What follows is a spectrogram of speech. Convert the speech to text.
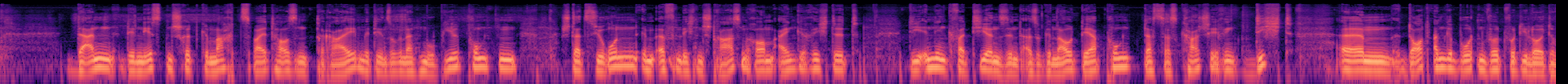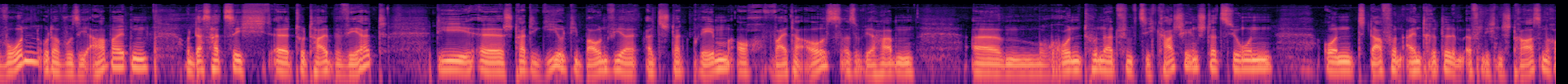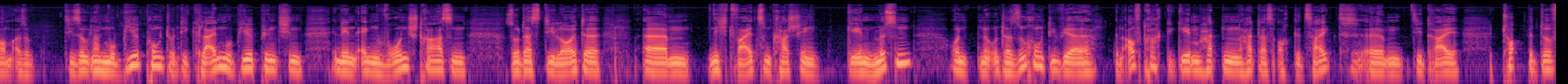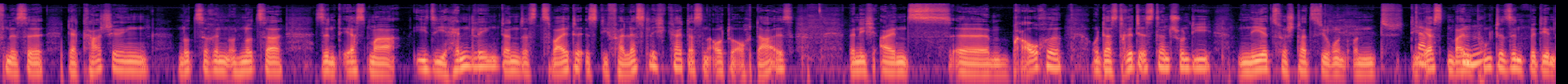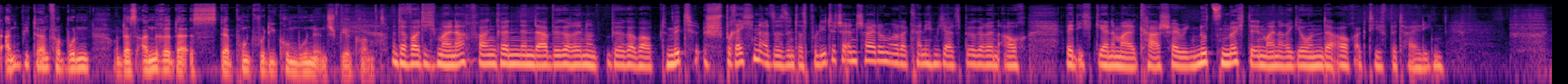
dann den nächsten Schritt gemacht 2003 mit den sogenannten Mobilpunkten, Stationen im öffentlichen Straßenraum eingerichtet, die in den Quartieren sind. Also genau der Punkt, dass das Carsharing dicht ähm, dort angeboten wird, wo die Leute wohnen oder wo sie arbeiten. Und das hat sich äh, total bewährt. Die äh, Strategie und die bauen wir als Stadt Bremen auch weiter aus. Also wir haben ähm, rund 150 Carsharing-Stationen und davon ein Drittel im öffentlichen Straßenraum, also die sogenannten Mobilpunkte und die kleinen Mobilpünktchen in den engen Wohnstraßen, sodass die Leute ähm, nicht weit zum Carsharing gehen müssen. Und eine Untersuchung, die wir in Auftrag gegeben hatten, hat das auch gezeigt. Ähm, die drei Top-Bedürfnisse der Carsharing Nutzerinnen und Nutzer sind erstmal easy handling, dann das zweite ist die Verlässlichkeit, dass ein Auto auch da ist, wenn ich eins äh, brauche und das dritte ist dann schon die Nähe zur Station und die ja. ersten beiden mhm. Punkte sind mit den Anbietern verbunden und das andere, da ist der Punkt, wo die Kommune ins Spiel kommt. Und da wollte ich mal nachfragen, können denn da Bürgerinnen und Bürger überhaupt mitsprechen? Also sind das politische Entscheidungen oder kann ich mich als Bürgerin auch, wenn ich gerne mal Carsharing nutzen möchte in meiner Region, da auch aktiv beteiligen?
